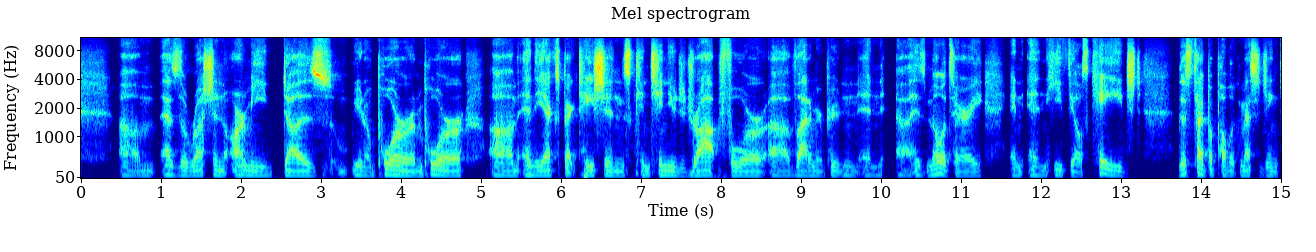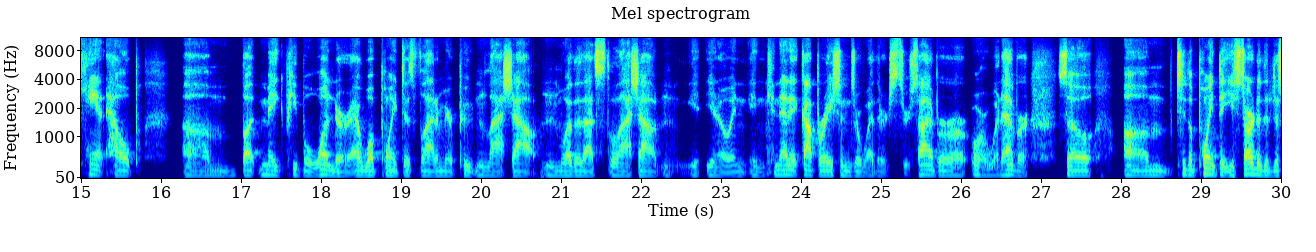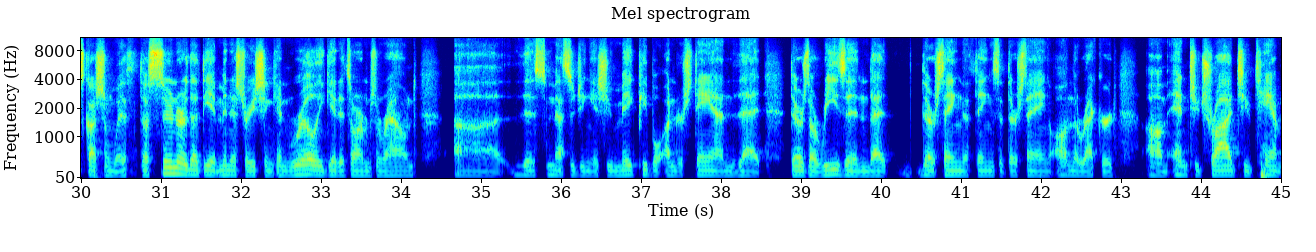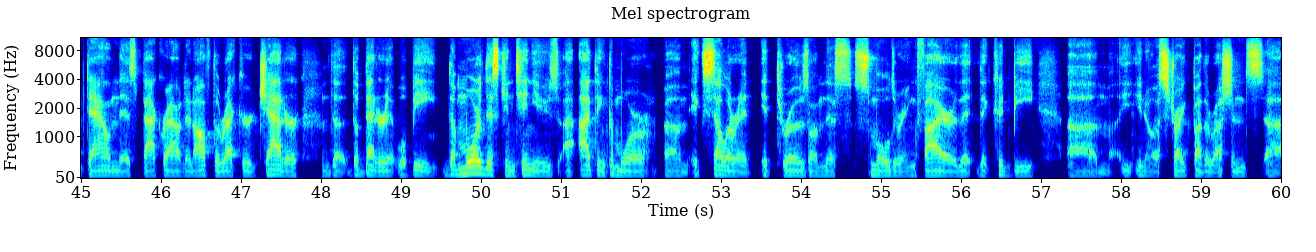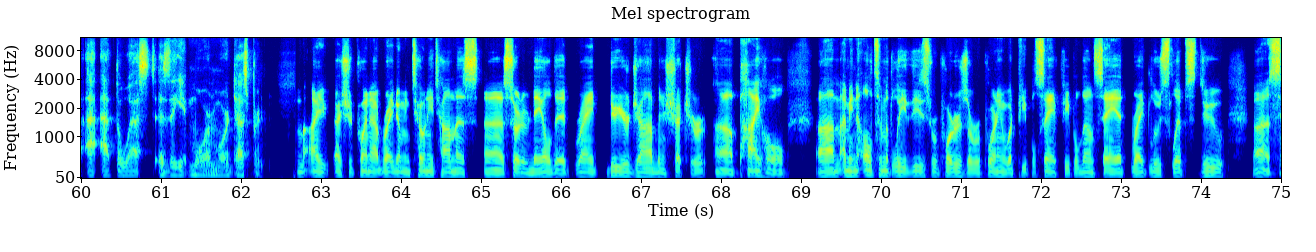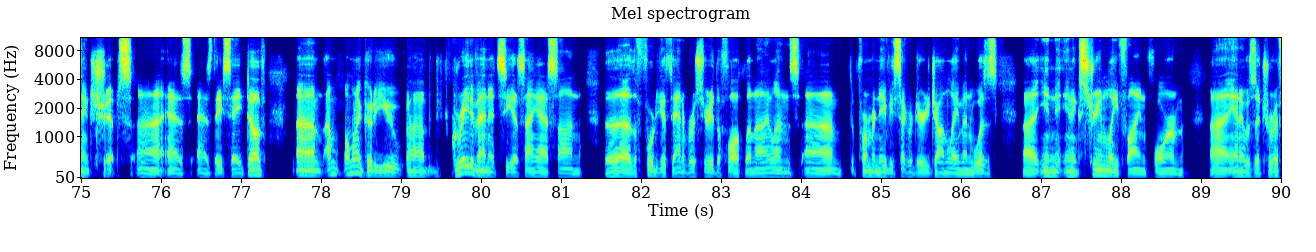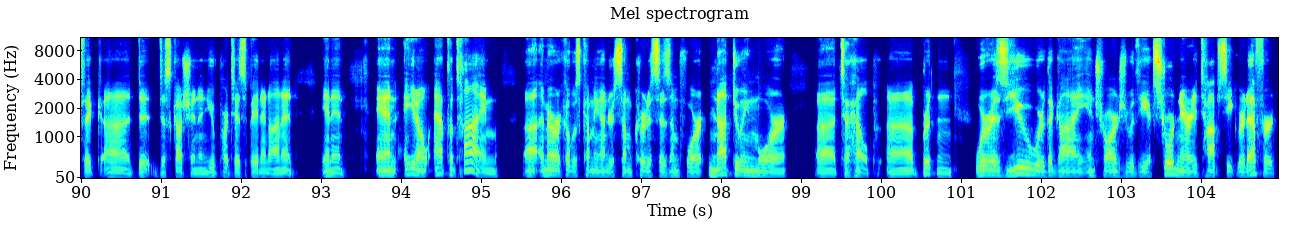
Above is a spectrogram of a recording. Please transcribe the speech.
um, as the Russian army does, you know, poorer and poorer, um, and the expectations continue to drop for uh, Vladimir Putin and uh, his military, and and he feels caged. This type of public messaging can't help um, but make people wonder at what point does Vladimir Putin lash out, and whether that's the lash out, in, you know, in, in kinetic operations or whether it's through cyber or, or whatever. So, um, to the point that you started the discussion with, the sooner that the administration can really get its arms around uh, this messaging issue, make people understand that there's a reason that they're saying the things that they're saying on the record, um, and to try to tamp down this background and off the record chatter, the the better it will be. The more this continues, I, I think the more um, accelerant it throws on this smoldering fire that that could be, um, you know, a strike by the Russians uh, at, at the West as they get more and more desperate. I, I should point out, right? I mean, Tony Thomas uh, sort of nailed it, right? Do your job and shut your uh, pie hole. Um, I mean, ultimately, these reporters are reporting what people say. If people don't say it, right, loose lips do uh, sink ships, uh, as as they say. Dov, um, I'm, i want to go to you. Uh, great event at CSIS on the, the 40th anniversary of the Falkland Islands. Um, the former Navy Secretary John Lehman was uh, in in extremely fine form. Uh, and it was a terrific uh, d- discussion, and you participated on it in it. And you know, at the time, uh, America was coming under some criticism for not doing more uh, to help uh, Britain, whereas you were the guy in charge with the extraordinary top secret effort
